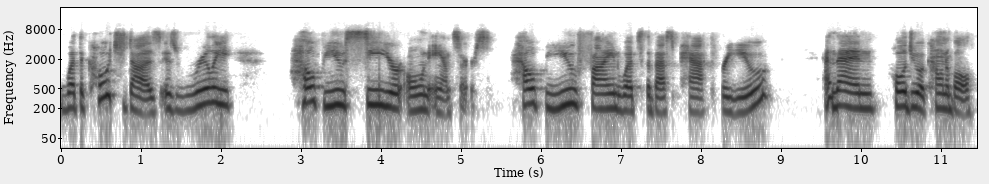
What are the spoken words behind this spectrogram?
What the coach does is really help you see your own answers, help you find what's the best path for you, and then hold you accountable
